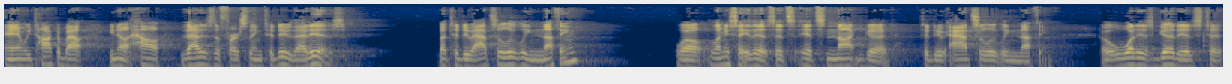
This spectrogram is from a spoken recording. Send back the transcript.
And we talk about, you know, how that is the first thing to do. That is. But to do absolutely nothing, well, let me say this. It's, it's not good to do absolutely nothing. Uh, What is good is to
